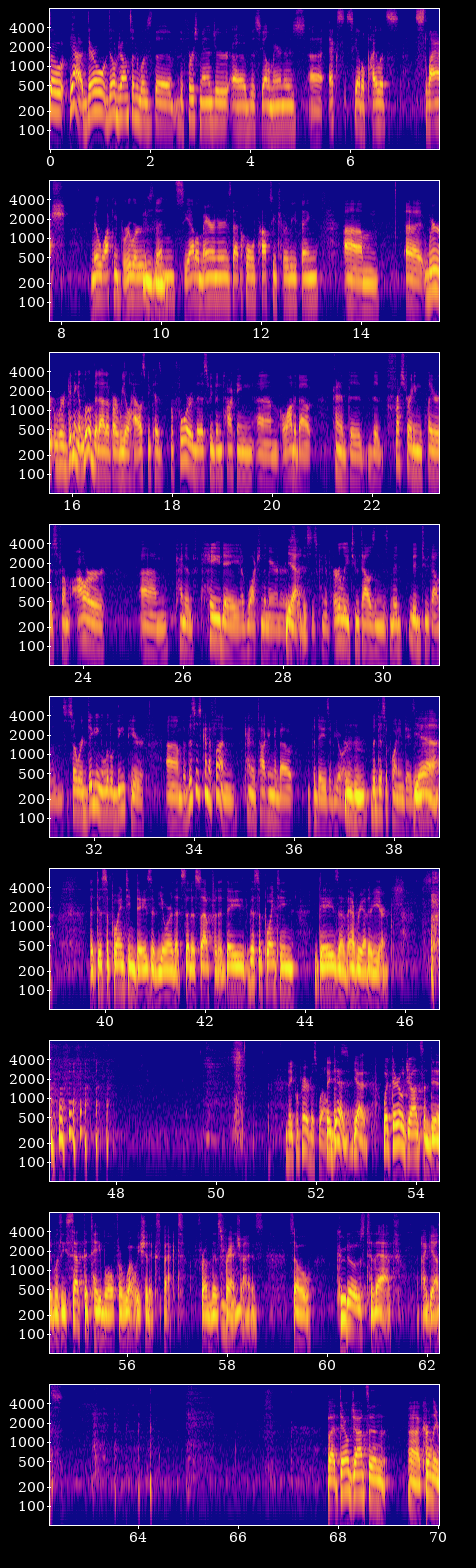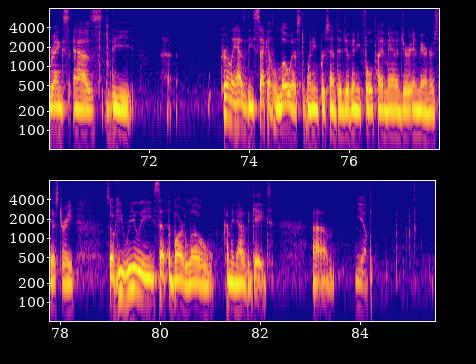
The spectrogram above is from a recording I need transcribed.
So yeah, Darrell Dill Johnson was the the first manager of the Seattle Mariners, uh, ex Seattle Pilots slash Milwaukee Brewers, then Seattle Mariners. That whole topsy turvy thing. Um, uh, we're we're getting a little bit out of our wheelhouse because before this we've been talking um, a lot about kind of the the frustrating players from our um, kind of heyday of watching the Mariners. Yeah. So this is kind of early 2000s, mid mid 2000s. So we're digging a little deep here, um, but this is kind of fun, kind of talking about the days of yore, the disappointing days. Of yore. Yeah, the disappointing days of yore that set us up for the day disappointing days of every other year. They prepared us well. They That's- did, yeah. What Darrell Johnson did was he set the table for what we should expect from this franchise. So, kudos to that, I guess. but Darrell Johnson uh, currently ranks as the uh, currently has the second lowest winning percentage of any full-time manager in Mariners history. So he really set the bar low coming out of the gate. Yep.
